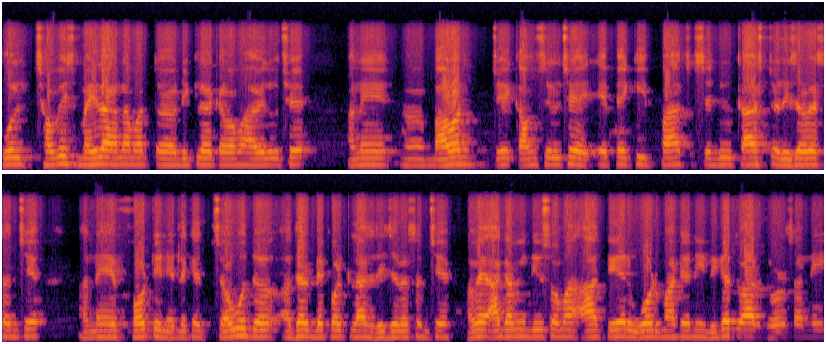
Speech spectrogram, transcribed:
કુલ છવ્વીસ મહિલા અનામત ડિક્લેર કરવામાં આવેલું છે. અને બાવન જે કાઉન્સિલ છે એ પૈકી પાંચ શેડ્યુલ કાસ્ટ રિઝર્વેશન છે. અને ફોર્ટીન એટલે કે ચૌદ અધર બેકવર્ડ ક્લાસ રિઝર્વેશન છે. હવે આગામી દિવસોમાં આ તેર વોર્ડ માટેની વિગતવાર ધોરણસરની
